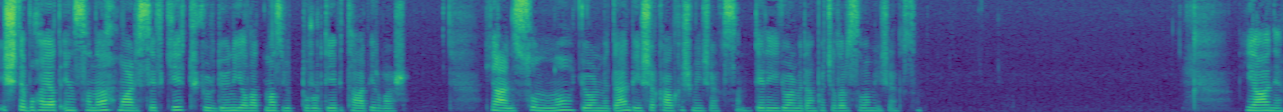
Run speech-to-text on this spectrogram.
İşte bu hayat insana maalesef ki tükürdüğünü yalatmaz yutturur diye bir tabir var. Yani sonunu görmeden bir işe kalkışmayacaksın. Dereyi görmeden paçaları sıvamayacaksın. Yani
